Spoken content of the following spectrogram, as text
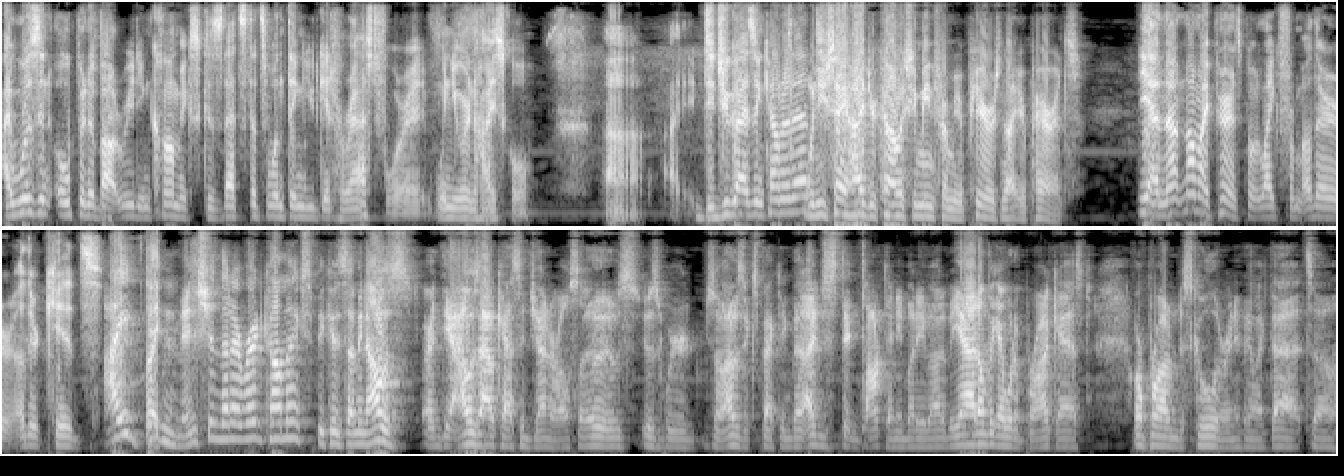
I wasn't open about reading comics because that's that's one thing you'd get harassed for it when you were in high school. Uh, I, did you guys encounter that? When you say hide your comics, you mean from your peers, not your parents. yeah, not not my parents, but like from other other kids. I didn't mention that I read comics because I mean I was uh, yeah I was outcast in general, so it was it was weird. So I was expecting, but I just didn't talk to anybody about it. But yeah, I don't think I would have broadcast or brought them to school or anything like that. So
